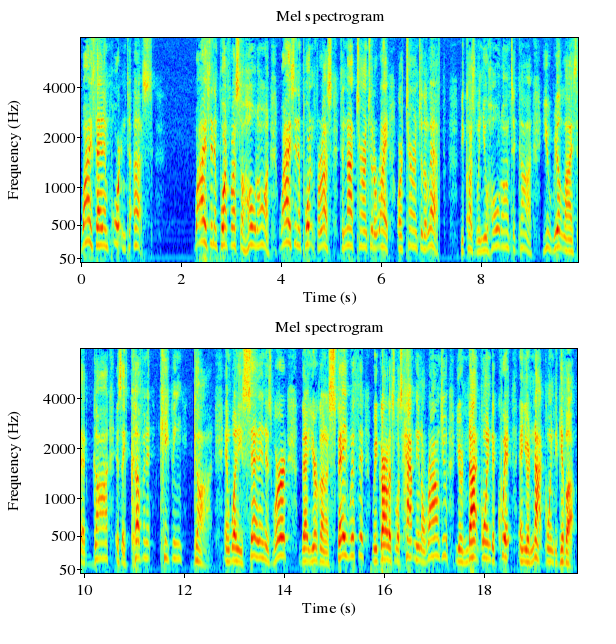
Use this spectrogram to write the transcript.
why is that important to us? Why is it important for us to hold on? Why is it important for us to not turn to the right or turn to the left? Because when you hold on to God, you realize that God is a covenant keeping God. And what he said in his word, that you're going to stay with it regardless of what's happening around you. You're not going to quit and you're not going to give up.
